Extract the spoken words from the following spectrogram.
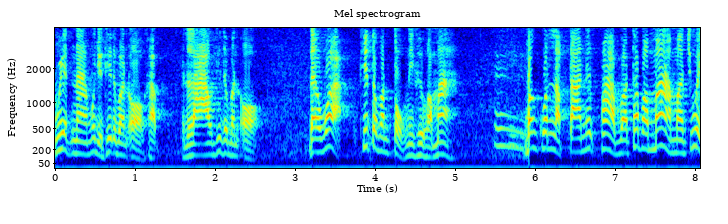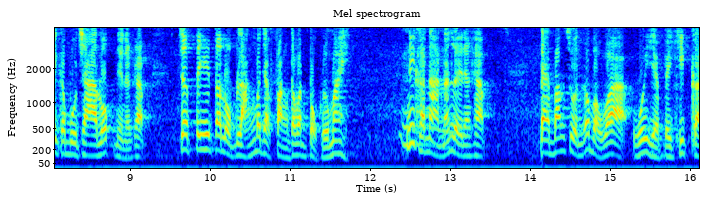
เวียดนามก็อยู่ที่ตะวันออกครับลาวที่ตะวันออก แต่ว่าทิศตะวันตกนี่คือพม่าบางคนหลับตานึกภาพว่าถ้าพม่ามาช่วยกัมพูชารบเนี่ยนะครับ จะตีตลบหลังมาจากฝั่งตะวันตกหรือไม่ นี่ขนาดนั้นเลยนะครับ แต่บางส่วนก็บอกว่าโอ้ยอย่าไปคิดไกล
